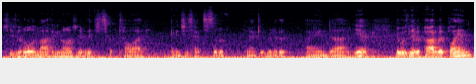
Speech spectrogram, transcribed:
She's got all the marketing knowledge and everything. She's got tired, and she's had to sort of you know get rid of it. And uh, yeah, it was never part of her plan,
